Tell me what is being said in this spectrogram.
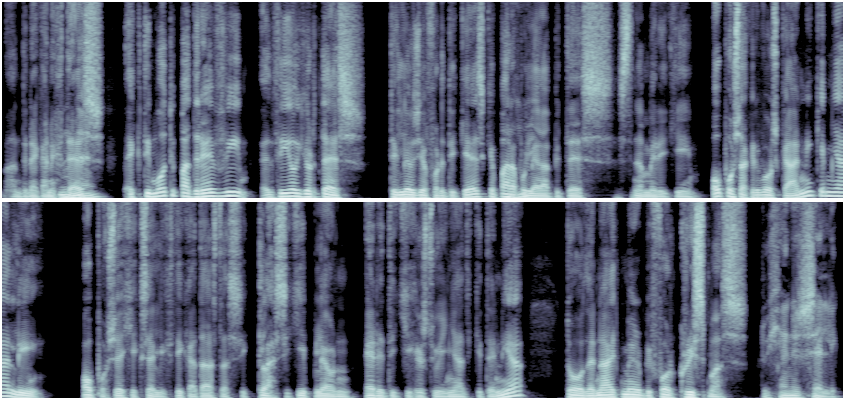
αν την έκανε χτες. Εκτιμώ ότι παντρεύει δύο γιορτές τελείως διαφορετικές και πάρα πολύ αγαπητές στην Αμερική. Όπως ακριβώς κάνει και μια άλλη όπως έχει εξελιχθεί η κατάσταση κλασική πλέον αιρετική χριστουγεννιάτικη ταινία το The Nightmare Before Christmas. Του Χένρι Σέλικ.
